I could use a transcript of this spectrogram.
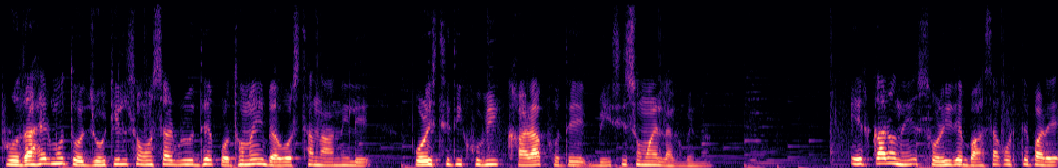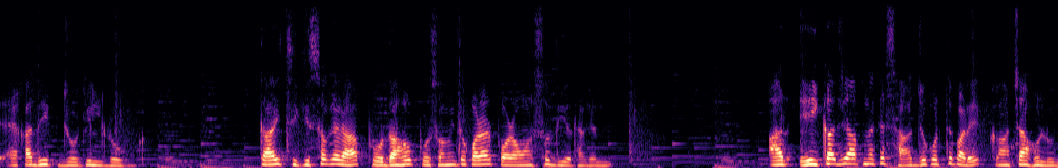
প্রদাহের মতো জটিল সমস্যার বিরুদ্ধে প্রথমেই ব্যবস্থা না নিলে পরিস্থিতি খুবই খারাপ হতে বেশি সময় লাগবে না। এর কারণে শরীরে বাসা করতে পারে একাধিক জটিল রোগ। তাই চিকিৎসকেরা প্রদাহ প্রশমিত করার পরামর্শ দিয়ে থাকেন। আর এই কাজে আপনাকে সাহায্য করতে পারে কাঁচা হলুদ।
